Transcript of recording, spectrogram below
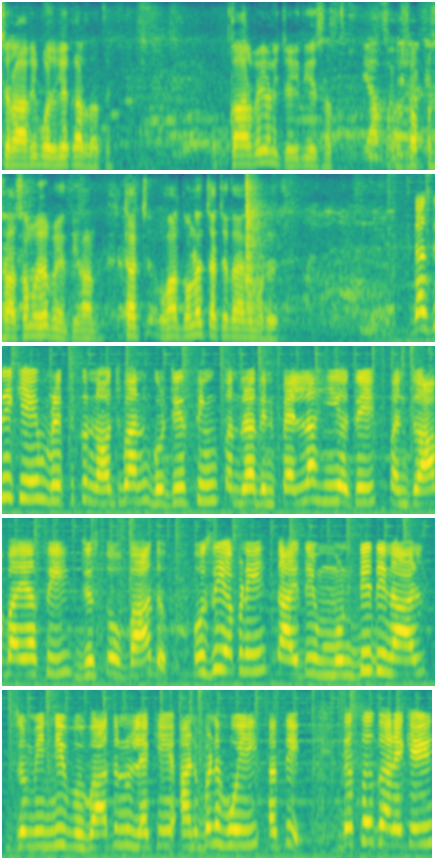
ਚਿਰਾਗ ਹੀ ਬੁਝ ਗਿਆ ਘਰ ਦਾ ਤੇ। ਕਾਰਵਾਈ ਹੋਣੀ ਚਾਹੀਦੀ ਹੈ ਸਖਤ ਆਪੋ ਪ੍ਰਸ਼ਾਸਨ ਨੂੰ ਇਹ ਬੇਨਤੀ ਹਾਂ। ਚਾਚ ਹਾਂ ਦੋਨੇ ਚਾਚੇ ਤਾਇਆਂ ਦੇ ਮੁੰਡੇ। ਦੱਸਦੇ ਕਿ ਮ੍ਰਿਤਕ ਨੌਜਵਾਨ ਗੁਰਜੀਤ ਸਿੰਘ 15 ਦਿਨ ਪਹਿਲਾਂ ਹੀ ਅਜੇ ਪੰਜਾਬ ਆਇਆ ਸੀ ਜਿਸ ਤੋਂ ਬਾਅਦ ਉਸਦੀ ਆਪਣੇ ਤਾਏ ਦੇ ਮੁੰਡੇ ਦੇ ਨਾਲ ਜ਼ਮੀਨੀ ਵਿਵਾਦ ਨੂੰ ਲੈ ਕੇ ਅਣਬਣ ਹੋਈ ਅਤੇ ਦੱਸਿਆ ਜਾ ਰਿਹਾ ਕਿ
